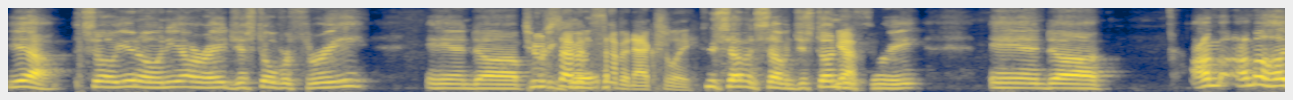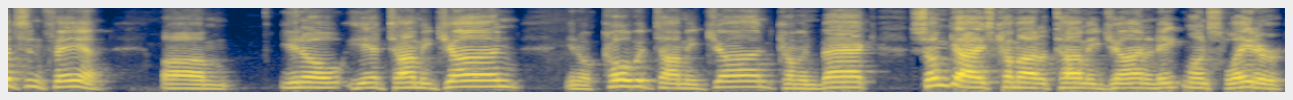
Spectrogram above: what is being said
Yeah, so you know an ERA just over three, and uh, two seven seven actually two seven seven, just under yeah. three, and uh, I'm I'm a Hudson fan. Um, you know, he had Tommy John, you know, COVID, Tommy John coming back. Some guys come out of Tommy John, and eight months later,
